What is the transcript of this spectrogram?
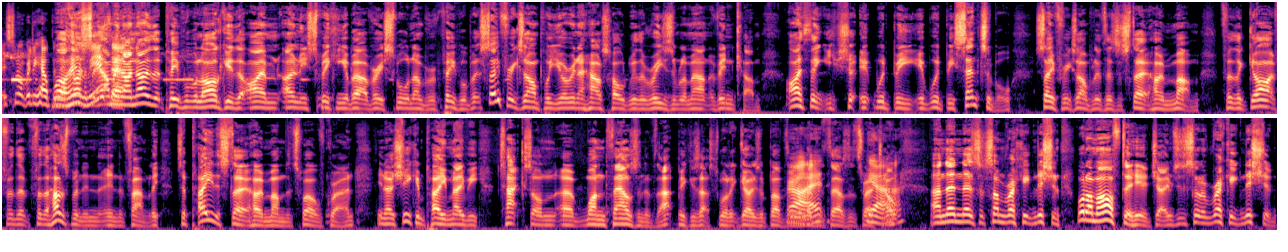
It's not really helping Well, the economy. I mean, it? I know that people will argue that I'm only speaking about a very small number of people, but say, for example, you're in a household with a reasonable amount of income. I think you should, it would be it would be sensible. Say, for example, if there's a stay-at-home mum, for the guy for the for the husband in in the family to pay the stay-at-home mum the twelve grand. You know, she can pay maybe tax on uh, one thousand of that because that's what it goes above the Right. eleven thousand threshold. Yeah. And then there's some recognition. What I'm after here, James, is sort of recognition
